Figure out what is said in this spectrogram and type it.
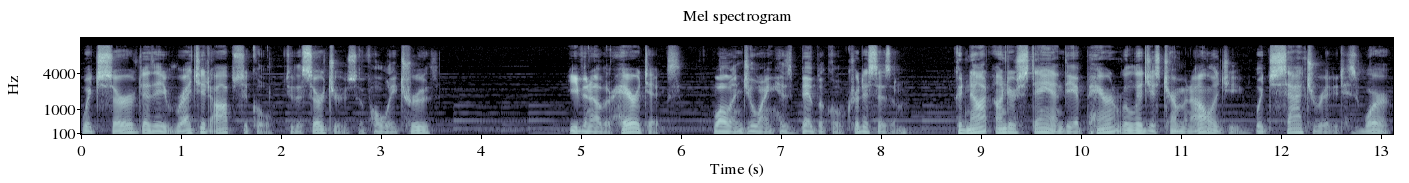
which served as a wretched obstacle to the searchers of holy truth. Even other heretics, while enjoying his biblical criticism, could not understand the apparent religious terminology which saturated his work.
